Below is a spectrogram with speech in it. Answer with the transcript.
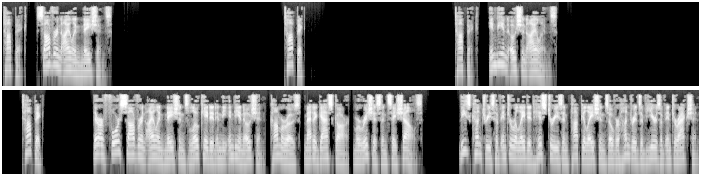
Topic: Sovereign island nations. Topic. Topic: Indian Ocean islands. Topic. There are four sovereign island nations located in the Indian Ocean, Comoros, Madagascar, Mauritius and Seychelles. These countries have interrelated histories and populations over hundreds of years of interaction.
